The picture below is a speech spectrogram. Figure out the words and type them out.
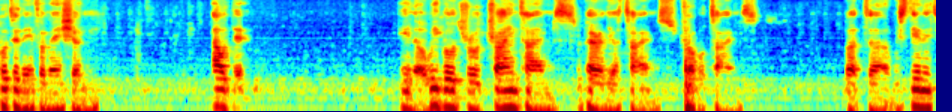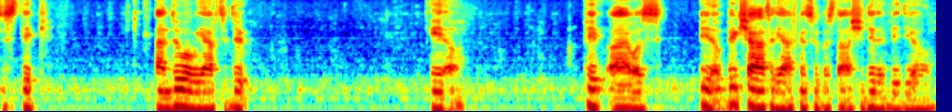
putting the information out there. You know, we go through trying times, perilous times, troubled times, but uh, we still need to stick and do what we have to do. You know, people, I was, you know, big shout out to the African superstar. She did a video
